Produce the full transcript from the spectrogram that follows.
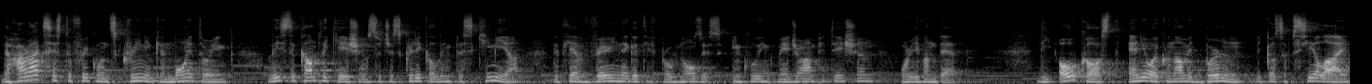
The hard access to frequent screening and monitoring leads to complications such as critical limb ischemia that have very negative prognosis, including major amputation or even death. The all-cost annual economic burden because of CLI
